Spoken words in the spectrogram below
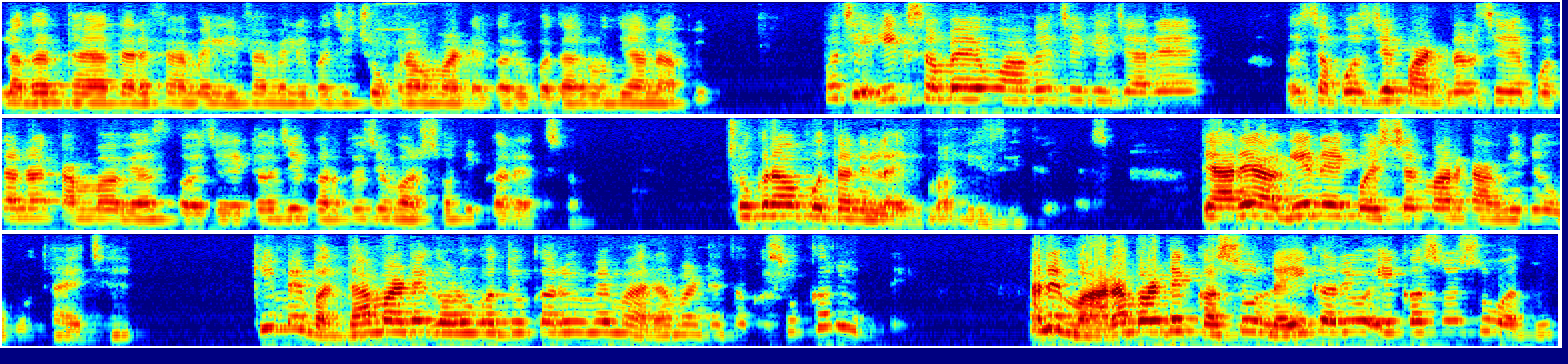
લગ્ન થયા ત્યારે ફેમિલી ફેમિલી પછી છોકરાઓ માટે કર્યું, બધાનું ધ્યાન આપ્યું. પછી એક સમય એવો આવે છે કે જ્યારે સપોઝ જે પાર્ટનર છે એ પોતાના કામમાં વ્યસ્ત હોય છે, એ તો જે કરતો છે વર્ષોથી કરે છે. છોકરાઓ પોતાની લાઈફમાં બિઝી થઈ જાય છે. ત્યારે અગેન એ ક્વેશ્ચન માર્ક આવીને ઊભું થાય છે કે મેં બધા માટે ઘણું બધું કર્યું, મેં મારા માટે તો કશું કર્યું જ નહીં. અને મારા માટે કશું નહીં કર્યું, એ કશું શું હતું?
